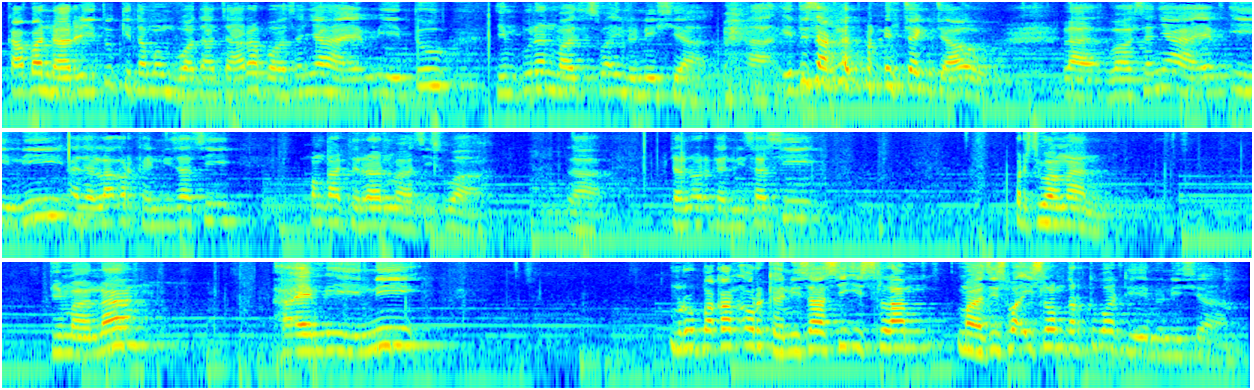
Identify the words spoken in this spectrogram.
kapan hari itu kita membuat acara bahwasanya HMI itu himpunan mahasiswa Indonesia. Nah, itu sangat melenceng jauh. Nah, bahwasanya HMI ini adalah organisasi pengkaderan mahasiswa. Nah, dan organisasi perjuangan di mana HMI ini merupakan organisasi Islam mahasiswa Islam tertua di Indonesia.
